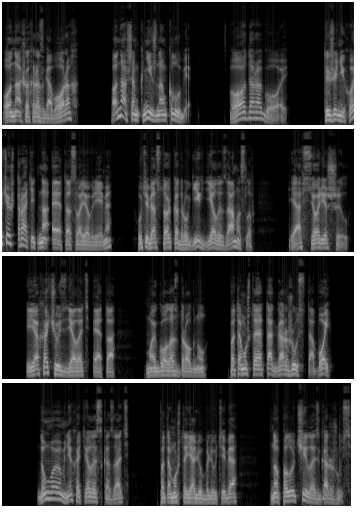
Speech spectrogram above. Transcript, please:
о наших разговорах, о нашем книжном клубе. О, дорогой, ты же не хочешь тратить на это свое время? У тебя столько других дел и замыслов. Я все решил, и я хочу сделать это. Мой голос дрогнул, потому что я так горжусь тобой. Думаю, мне хотелось сказать, потому что я люблю тебя, но получилось горжусь.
